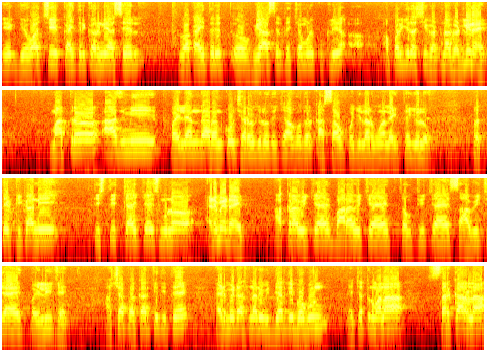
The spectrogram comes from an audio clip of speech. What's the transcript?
एक देवाची काहीतरी करणी असेल किंवा काहीतरी अ, असेल त्याच्यामुळे कुठली अपरिचित अशी घटना घडली नाही. मात्र आज मी पहिल्यांदा रणकोळ शहरावर गेलो त्याच्या अगोदर कासा उपजिल्हा रुग्णालय इथे गेलो. प्रत्येक ठिकाणी तीस तीस चाळीस चाळीस मुलं ॲडमिट आहेत. अकरावीचे आहेत बारावीचे आहेत चौथीचे आहेत सहावीचे आहेत पहिलीचे आहेत. अशा प्रकारचे तिथे ॲडमिट असणारे विद्यार्थी बघून याच्यातून मला सरकारला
